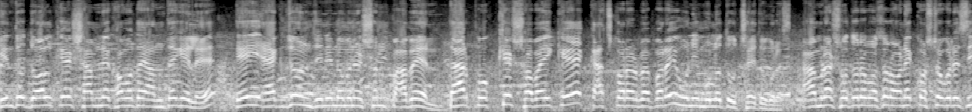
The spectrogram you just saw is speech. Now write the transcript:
কিন্তু দলকে সামনে ক্ষমতায় আনতে গেলে এই একজন যিনি নমিনেশন পাবেন তার পক্ষে সবাইকে কাজ করার ব্যাপারে উনি মূলত উৎসাহিত করেছেন। আমরা সতেরো বছর অনেক কষ্ট করেছি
